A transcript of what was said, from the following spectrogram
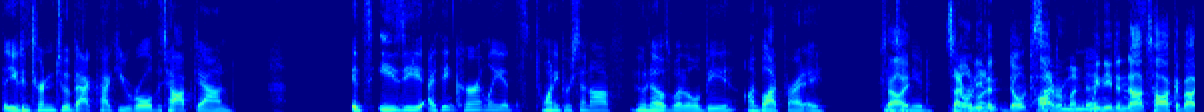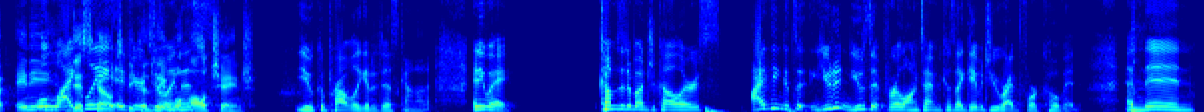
that you can turn into a backpack. You roll the top down. It's easy. I think currently it's 20% off. Who knows what it'll be on Black Friday. Sally, Continued. Cyber don't even don't talk. Cyber Monday. We need to not talk about any Well, likely discounts because they doing will all change. You could probably get a discount on it. Anyway, comes in a bunch of colors. I think it's a, you didn't use it for a long time because I gave it to you right before COVID. And then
